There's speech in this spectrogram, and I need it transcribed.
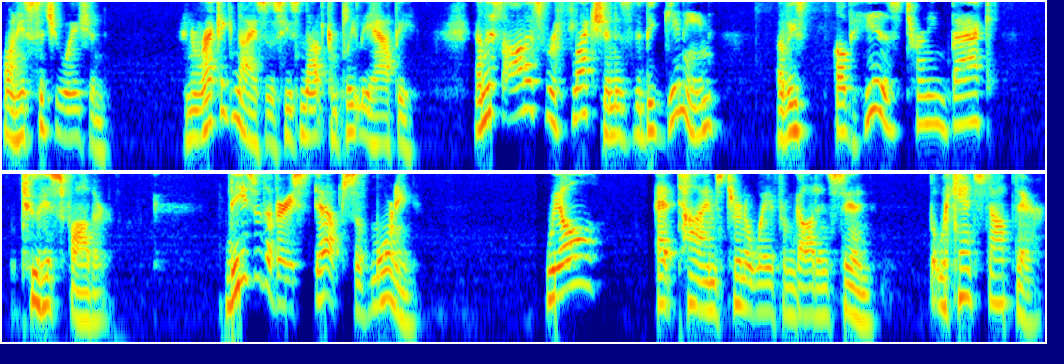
on his situation and recognizes he's not completely happy. And this honest reflection is the beginning of his, of his turning back to his Father. These are the very steps of mourning. We all at times turn away from God in sin, but we can't stop there.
